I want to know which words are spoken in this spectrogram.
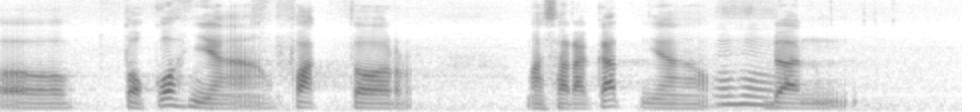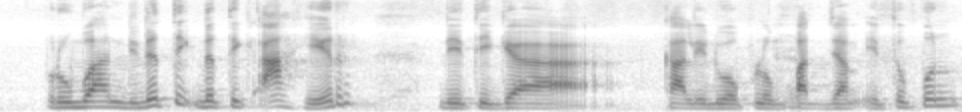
eh, tokohnya, faktor masyarakatnya, dan perubahan di detik-detik akhir di tiga kali 24 jam itu pun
